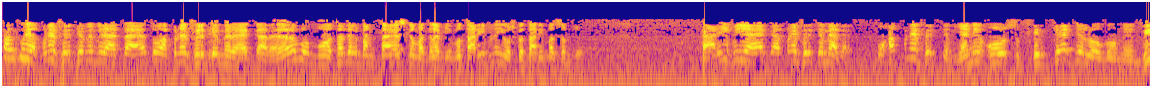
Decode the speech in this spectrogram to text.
اب کوئی اپنے فرقے میں بھی رہتا ہے تو اپنے فرقے میں رہ کر وہ معتدل بنتا ہے، اس کا مطلب یہ، وہ تعریف نہیں، اس کو تعریف مت سمجھو۔ تعریف یہ ہے کہ اپنے فرقے میں اگر، وہ اپنے فرقے میں یعنی اس فرقے کے لوگوں میں بھی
